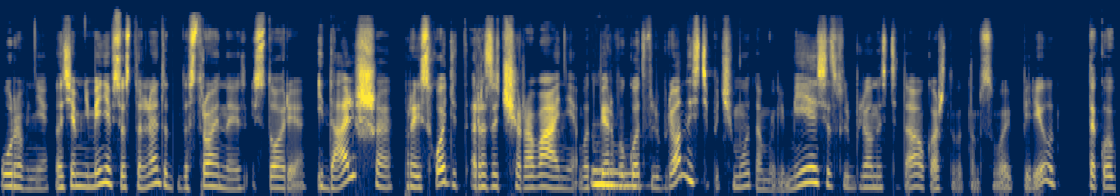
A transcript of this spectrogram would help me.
уровне. Но тем не менее, все остальное это достроенная история. И дальше происходит разочарование. Вот первый Мгм. год влюбленности, почему там, или месяц влюбленности, да, у каждого там свой период такой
